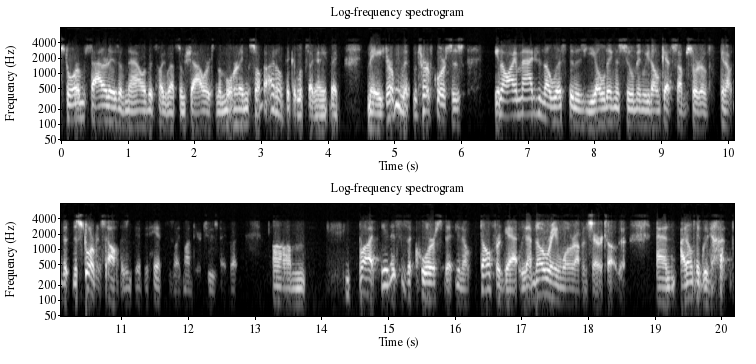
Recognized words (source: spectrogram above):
storms. Saturdays of now they're talking about some showers in the morning, so I don't think it looks like anything major. I mean, the, turf courses you know, I imagine they'll as yielding, assuming we don't get some sort of, you know, the, the storm itself, is, if it hits, is like Monday or Tuesday. But Um, but you know, this is a course that, you know, don't forget, we got no rain water up in Saratoga. And I don't think we got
